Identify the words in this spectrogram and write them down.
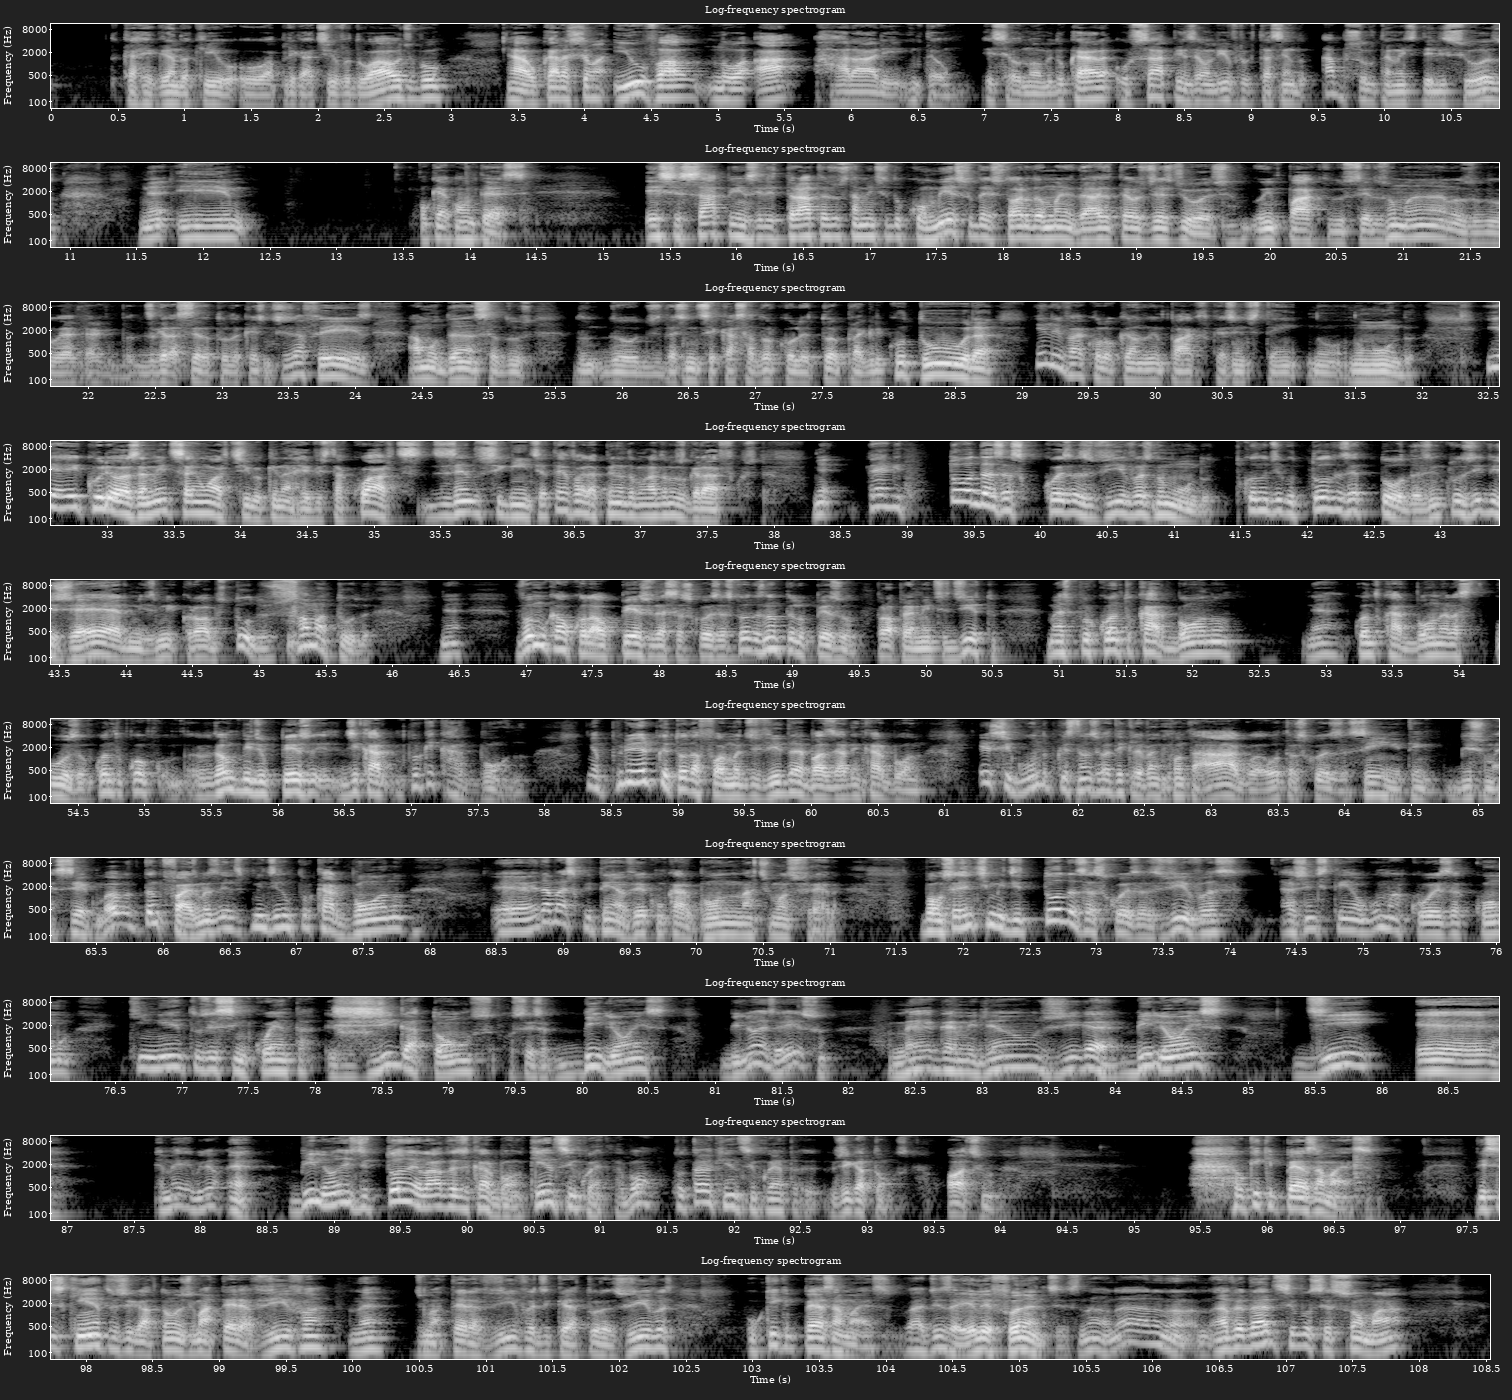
Carregando aqui o, o aplicativo do Audible. Ah, o cara chama Yuval Noah Harari. Então, esse é o nome do cara. O Sapiens é um livro que está sendo absolutamente delicioso. Né? E o que acontece? Esse Sapiens ele trata justamente do começo da história da humanidade até os dias de hoje. O impacto dos seres humanos, a desgraceira toda que a gente já fez, a mudança dos, do, do, da gente ser caçador-coletor para agricultura. Ele vai colocando o impacto que a gente tem no, no mundo. E aí, curiosamente, saiu um artigo aqui na revista Quartz dizendo o seguinte: até vale a pena dar uma olhada nos gráficos. Pegue todas as coisas vivas no mundo. Quando digo todas, é todas, inclusive germes, micróbios, tudo, soma tudo. Né? Vamos calcular o peso dessas coisas todas, não pelo peso propriamente dito, mas por quanto carbono, né? quanto carbono elas usam. Quanto, vamos medir o peso de carbono. Por que carbono? Primeiro, porque toda forma de vida é baseada em carbono. E segundo, porque senão você vai ter que levar em conta água, outras coisas assim, tem bicho mais seco, tanto faz, mas eles mediram por carbono é, ainda mais que tem a ver com carbono na atmosfera. Bom, se a gente medir todas as coisas vivas, a gente tem alguma coisa como 550 gigatons, ou seja, bilhões, bilhões é isso? Mega, milhão, giga, é, bilhões de. É, é mega, bilhão? É, bilhões de toneladas de carbono, 550, tá bom? Total é 550 gigatons, ótimo. O que, que pesa mais? Desses 500 gigatons de matéria viva, né? de matéria viva, de criaturas vivas, o que, que pesa mais? Ah, diz aí, elefantes. Não, não, não, não. Na verdade, se você somar,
